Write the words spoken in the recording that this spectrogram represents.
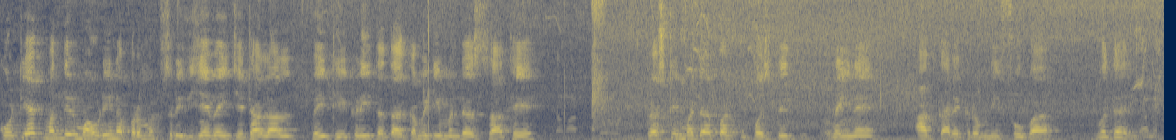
કોટિયાક મંદિર માવડીના પ્રમુખ શ્રી વિજયભાઈ જેઠાલાલભાઈ ઠેકડી તથા કમિટી મંડળ સાથે ટ્રસ્ટી મંડળ પણ ઉપસ્થિત રહીને આ કાર્યક્રમની શોભા વધારી.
